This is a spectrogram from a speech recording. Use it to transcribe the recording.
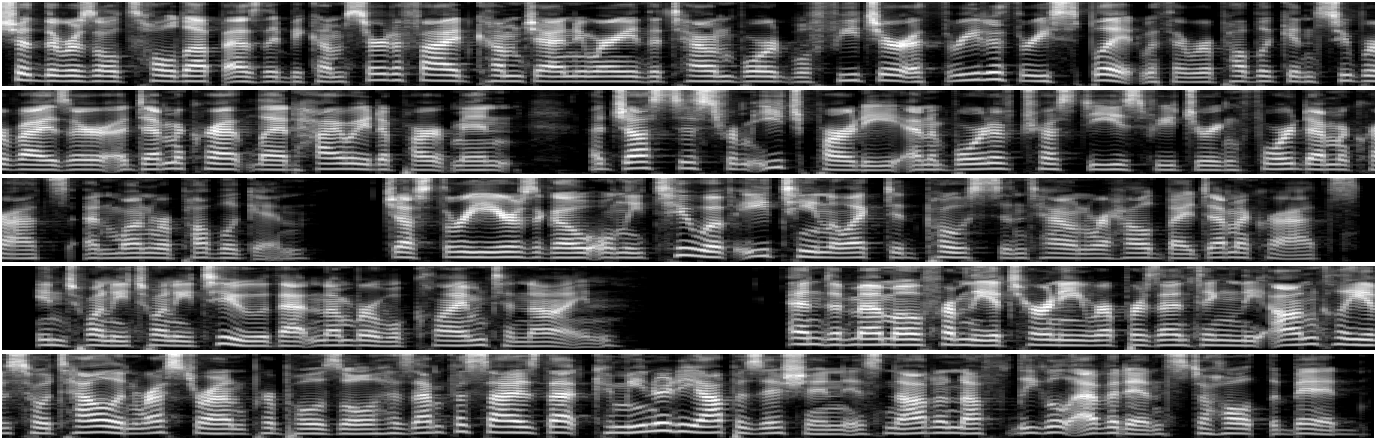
Should the results hold up as they become certified come January, the town board will feature a 3 to 3 split with a Republican supervisor, a Democrat led highway department, a justice from each party, and a board of trustees featuring four Democrats and one Republican. Just three years ago, only two of 18 elected posts in town were held by Democrats. In 2022, that number will climb to nine. And a memo from the attorney representing the Enclaves Hotel and Restaurant proposal has emphasized that community opposition is not enough legal evidence to halt the bid.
